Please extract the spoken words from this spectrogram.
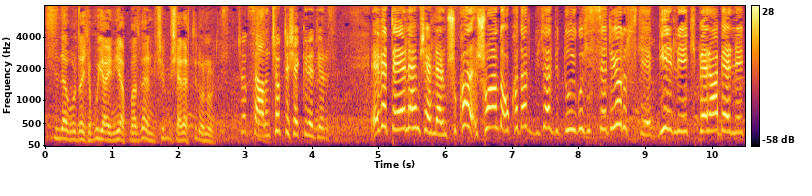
Sizin de buradaki bu yayını yapmaz benim için bir şereftir, onurdur. Çok sağ olun, çok teşekkür ediyoruz. Evet değerli hemşehrilerim, şu, şu anda o kadar güzel bir duygu hissediyoruz ki birlik, beraberlik,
